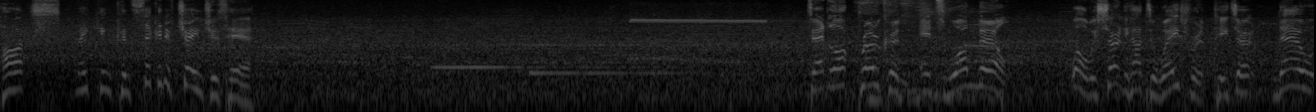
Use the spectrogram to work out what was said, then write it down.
Hearts making consecutive changes here. Deadlock broken, it's 1-0. Well, we certainly had to wait for it, Peter. Now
